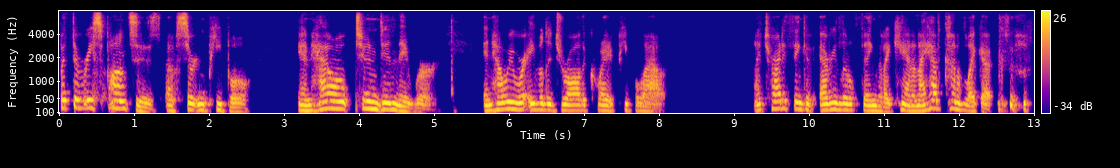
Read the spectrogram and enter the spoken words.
but the responses of certain people and how tuned in they were and how we were able to draw the quiet people out i try to think of every little thing that i can and i have kind of like a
